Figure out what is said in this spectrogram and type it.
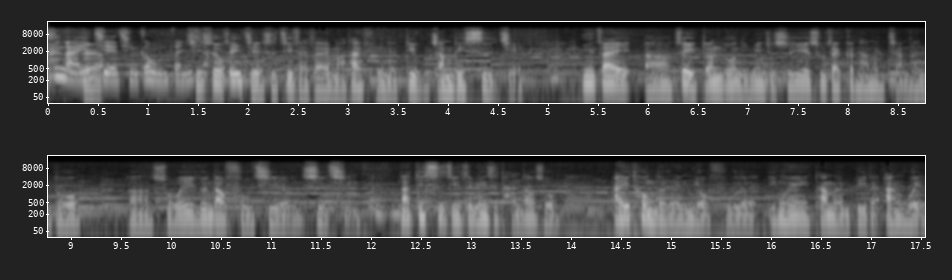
是哪一 节？啊、请跟我们分享。其实这一节是记载在马太福音的第五章第四节，因为在呃这一段落里面，就是耶稣在跟他们讲很多呃所谓论到福气的事情。嗯、那第四节这边是谈到说，哀痛的人有福了，因为他们必得安慰。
